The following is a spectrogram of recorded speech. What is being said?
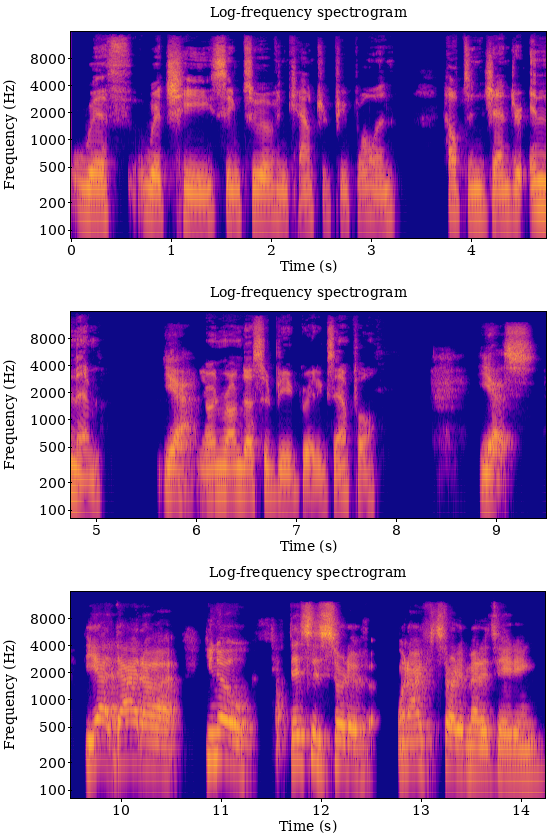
with which he seemed to have encountered people and helped engender in them. Yeah. You know, and Ram Dass would be a great example. Yes. Yeah, that uh, you know, this is sort of when I started meditating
